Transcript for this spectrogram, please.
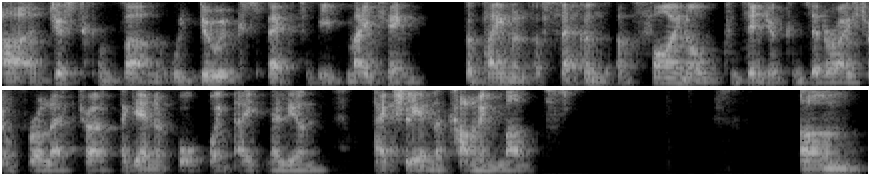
uh, just to confirm that we do expect to be making the payment of second and final contingent consideration for Electra, again, of 4.8 million, actually in the coming months. Um,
